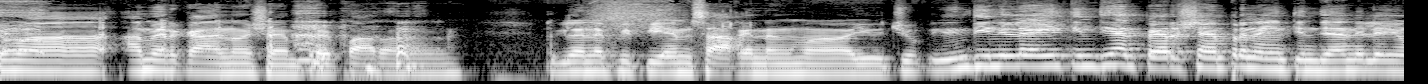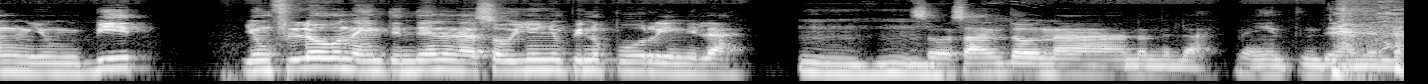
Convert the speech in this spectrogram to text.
yung mga Amerikano, syempre, parang bigla nag-PPM sa akin ng mga YouTube. Hindi nila naiintindihan, pero syempre naiintindihan nila yung, yung beat, yung flow, naiintindihan nila. So, yun yung pinupuri nila. Mhm. So, saan daw na, ano nila, naiintindihan nila.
